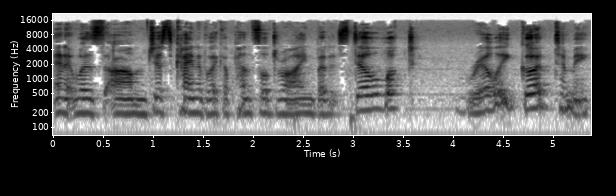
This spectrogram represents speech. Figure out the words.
And it was um, just kind of like a pencil drawing, but it still looked really good to me.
